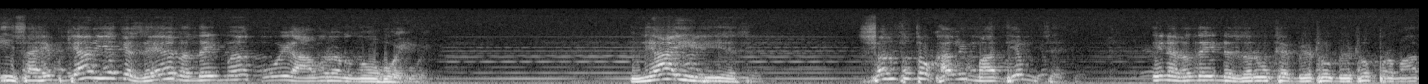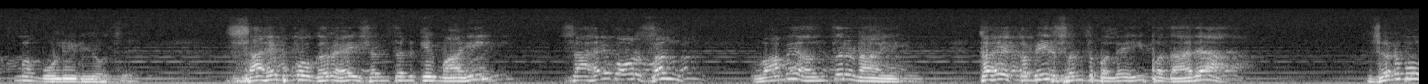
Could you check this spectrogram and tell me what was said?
ઈ સાહેબ ક્યાં રહીએ કે જે હૃદયમાં કોઈ આવરણ ન હોય ન્યાયી રહીએ છે સંત તો ખાલી માધ્યમ છે એને હૃદયને જરૂર કે બેઠો બેઠો પરમાત્મા બોલી રહ્યો છે साहेब को घर है संतन की माही साहेब और संत वामे अंतर नाही कहे कबीर संत भले ही पधार्या जन्मो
